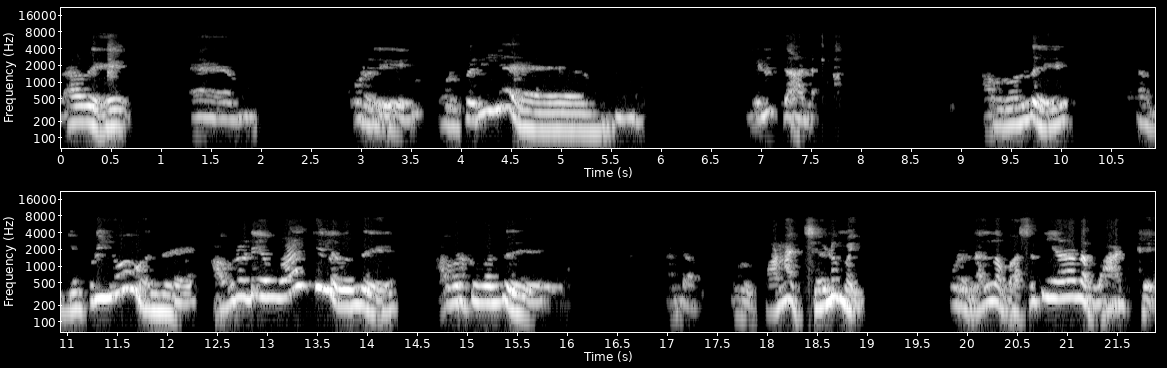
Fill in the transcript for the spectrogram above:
அதாவது ஒரு ஒரு பெரிய எழுத்தாளர். அவர் வந்து எப்படியோ வந்து அவருடைய வாழ்க்கையில வந்து அவருக்கு வந்து அந்த ஒரு பண செழுமை ஒரு நல்ல வசதியான வாழ்க்கை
